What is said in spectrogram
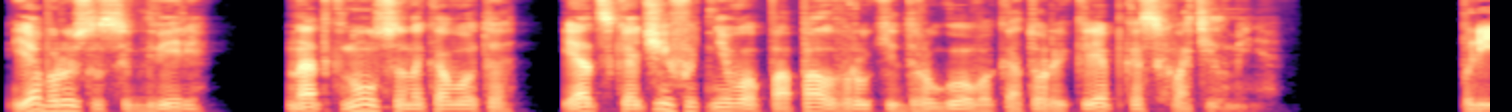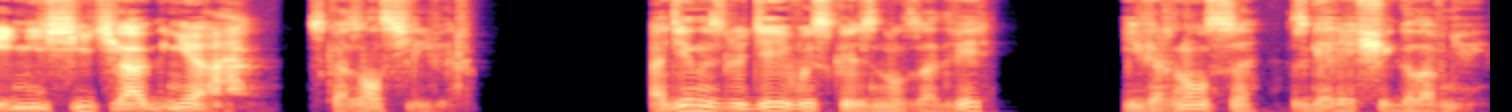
Я бросился к двери, наткнулся на кого-то и, отскочив от него, попал в руки другого, который крепко схватил меня. «Принесите огня!» — сказал Сильвер. Один из людей выскользнул за дверь и вернулся с горящей головней.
